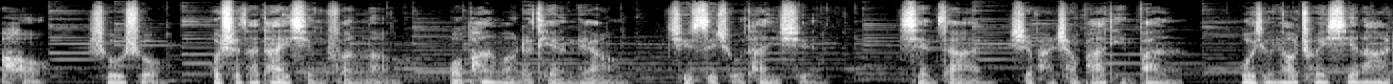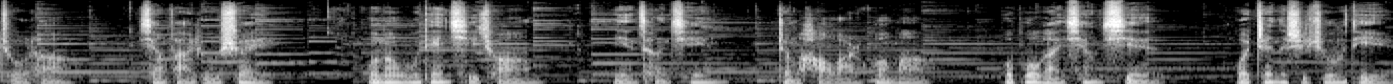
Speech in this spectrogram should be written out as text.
哦，叔叔，我实在太兴奋了，我盼望着天亮去四处探寻。现在是晚上八点半，我就要吹熄蜡烛了，想法入睡。我们五点起床，您曾经这么好玩过吗？我不敢相信，我真的是朱棣，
